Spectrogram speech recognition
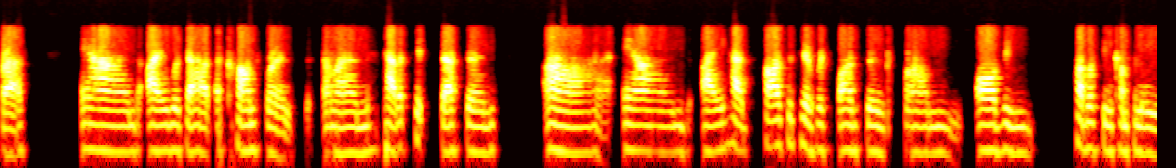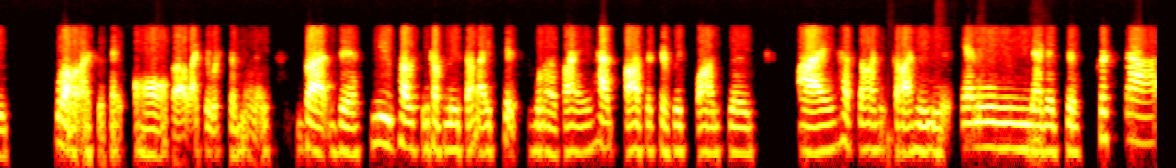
Press, and I was at a conference and had a pitch session. Uh, and I had positive responses from all the publishing companies. Well, I should say all, but like there were so many, but the few publishing companies that I pitched with, I had positive responses. I have not gotten any negative pushback.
